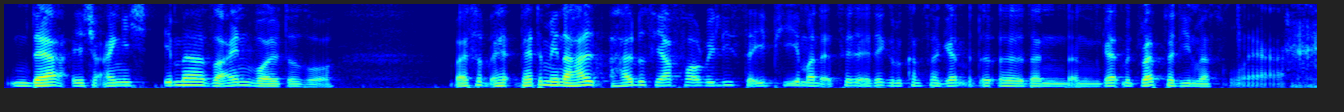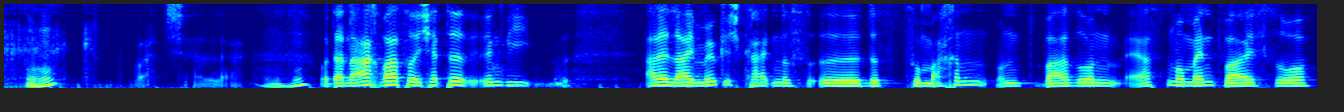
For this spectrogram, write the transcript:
der ich eigentlich immer sein wollte, so. Weißt du, hätte mir ein halb, halbes Jahr vor Release der EP jemand erzählt, ey, Digga, du kannst dein Geld mit, äh, dein, dein Geld mit Rap verdienen, was, ach, mhm. Quatsch, Alter. Mhm. Und danach war es so, ich hätte irgendwie allerlei Möglichkeiten, das, äh, das zu machen und war so im ersten Moment war ich so,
